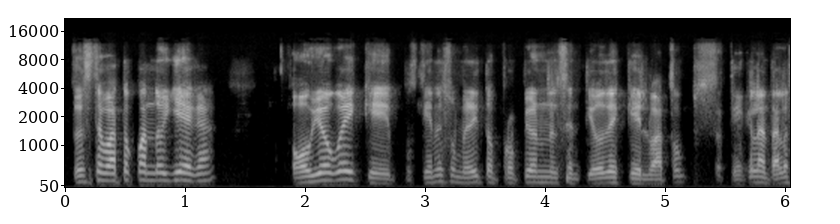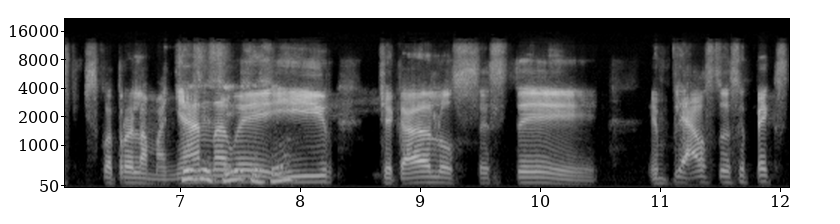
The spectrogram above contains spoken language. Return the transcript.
Entonces este vato cuando llega, obvio, güey, que pues tiene su mérito propio en el sentido de que el vato pues, se tiene que levantar a las 4 de la mañana, güey, ir, checar a los este, empleados, todo ese pex.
